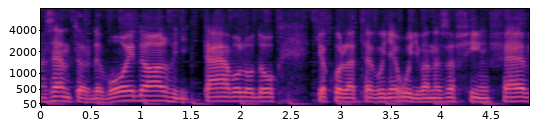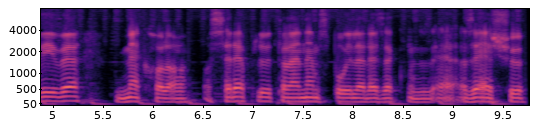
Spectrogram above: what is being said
az Enter the void hogy így távolodok, gyakorlatilag ugye úgy van ez a film felvéve, hogy meghal a, a szereplő, talán nem spoiler ezek az, az első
